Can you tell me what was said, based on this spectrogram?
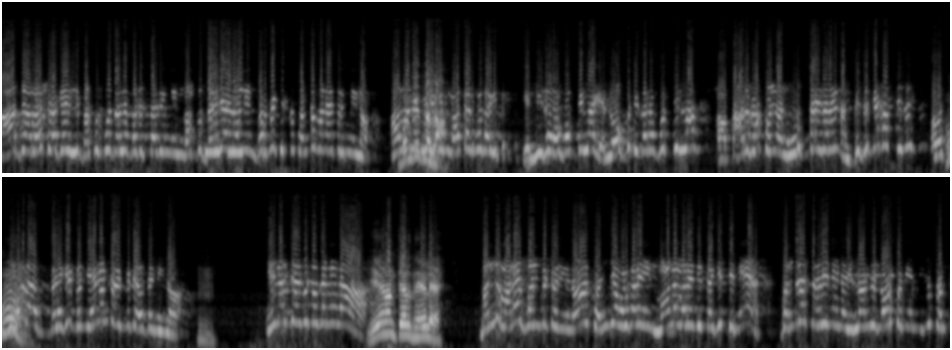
ರಾಜ ರಾಷ್ಟ್ರಗೆ ಇಲ್ಲಿ ಬಸವಪುರದಲ್ಲೇ ಬದುಕ್ತಾ ಇದೀನಿ. ನಿನ್ಗೆ ಅಷ್ಟು ಧೈರ್ಯ ಇರೋ ನೀನ್ ಬರ್ಬೇಕಿತ್ತು ಸ್ವಂತ ಮನೆ ಹತ್ರ ನೀನು. ಬಂದಿದ್ನಲ್ಲ. ಹತ್ರ ನೀನ್ ಮಾತಾಡ್ಬೋದಾಗಿತ್ತು. ಎಲ್ಲಿದಾರೋ ಗೊತ್ತಿಲ್ಲ ಎಲ್ಲಿ ಹೋಗ್ಬಿಟ್ಟಿದಾರೋ ಗೊತ್ತಿಲ್ಲ ಕಾರು ಹಾಕೊಂಡು ನಾನು ಹುಡುಕ್ತಾ ಇದಾರೆ ನನ್ ಬಿದ್ರಿಕೆ ಹಾಕ್ತಿದ್ರು ಅವತ್ತು ಬೆಳಗ್ಗೆ ಬಂದು ಏನಂತ ಹೇಳ್ಬಿಟ್ಟೆ ಹೋದೆ ನೀನು? ಏನಂತ ಹೇಳ್ಬಿಟ್ಟು ಹೋದೆ ನೀನು? ಏನಂತ ಹೇಳ್ದೆ ಹೇಳೆ. ಬಂದು ಮನೆಗ್ ಬಂದ್ಬಿಟ್ಟು ನೀನು ಸಂಜೆ ಒಳಗಡೆ ನೀನ್ ಮಾನ ಮರ್ಯಾದೆ ತೆಗಿತೀನಿ. ಬಂದ್ರೆ ಸರಿ ನೀನು ಇಲ್ಲಾಂದ್ರೆ ನೋಡ್ಕೊ ನೀನು ಸ್ವಂತ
